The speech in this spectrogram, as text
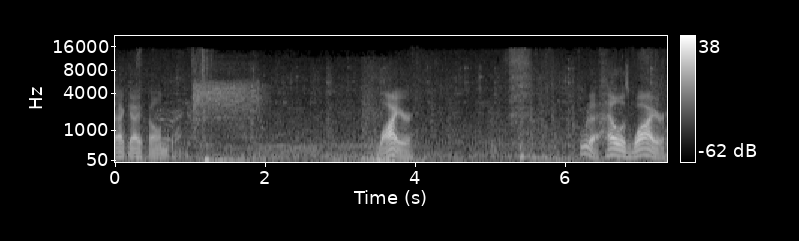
That guy fell in the water. Wire? Who the hell is Wire?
